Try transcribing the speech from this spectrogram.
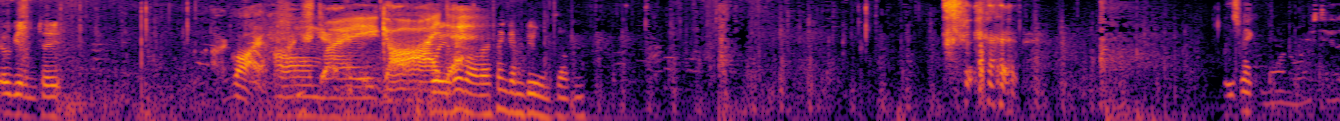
Go get him, Tate. Oh god. Oh my god. Wait, hold on. I think I'm doing something. Please make more noise, Taylor.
